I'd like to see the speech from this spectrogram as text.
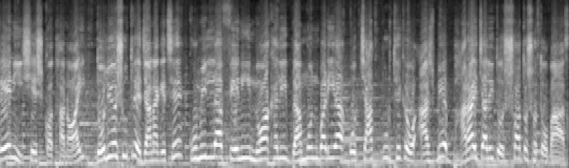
ট্রেনই শেষ কথা নয়। দলীয় সূত্রে জানা গেছে, কুমিল্লা, ফেনী, নোয়াখালী, ব্রাহ্মণবাড়িয়া ও চাঁদপুর থেকেও আসবে ভাড়ায় চালিত শত শত বাস।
